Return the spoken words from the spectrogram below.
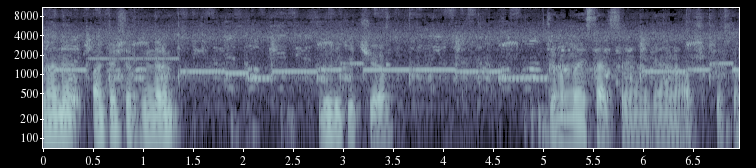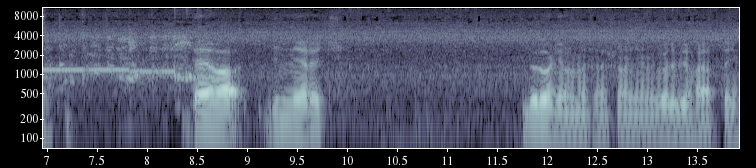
Yani arkadaşlar günlerim böyle geçiyor. Canım ne isterse yani yani açıkçası. DH dinleyerek LoL oynuyorum mesela şu an yani böyle bir hayattayım.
